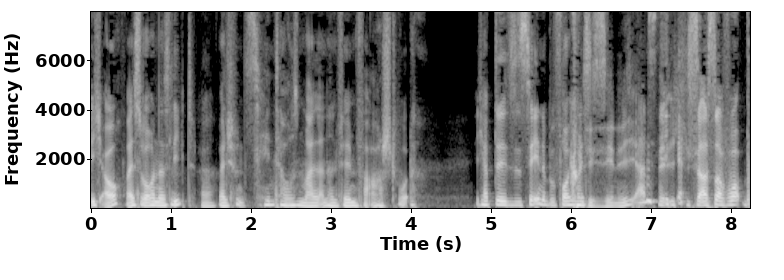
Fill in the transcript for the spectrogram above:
ich auch. Weißt du, woran das liegt? Ja. Weil ich schon 10.000 Mal in anderen Filmen verarscht wurde. Ich habe diese Szene, bevor Ich ich, konnte die Szene nicht ernst nehmen. Ich saß davor.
